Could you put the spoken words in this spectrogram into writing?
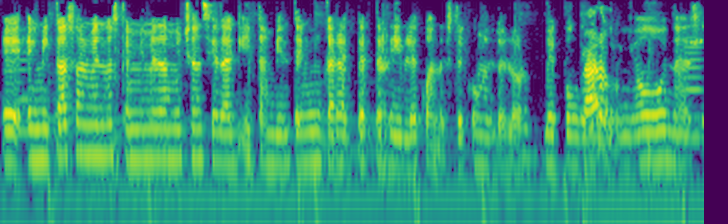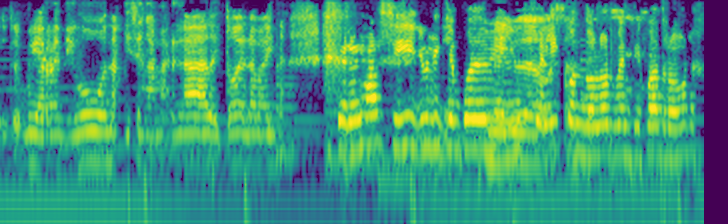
Eh, en mi caso, al menos que a mí me da mucha ansiedad y también tengo un carácter terrible cuando estoy con el dolor. Me pongo claro. muy estoy muy arrenegona, dicen amargada y toda la vaina. Pero es así, Yuli, ¿quién puede vivir feliz con dolor 24 horas?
